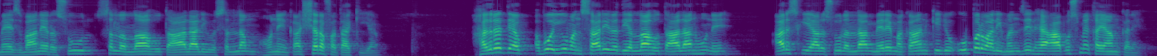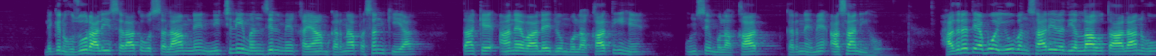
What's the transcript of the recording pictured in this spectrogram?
मेज़बान रसूल सल्लल्लाहु अलैहि वसल्लम होने का शरफ़ अता किया। हज़रत अबू अयूब अंसारी रदी अल्लाह तु ने अर्ज़ किया रसूल अल्लाह मेरे मकान की जो ऊपर वाली मंजिल है, आप उसमें क़याम करें। लेकिन हुजूर अली सलाम ने निचली मंजिल में क़याम करना पसंद किया ताकि आने वाले जो मुलाकाती हैं, उनसे मुलाकात करने में आसानी हो। हज़रत अबू अयूब अंसारी रदी अल्लाह तु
